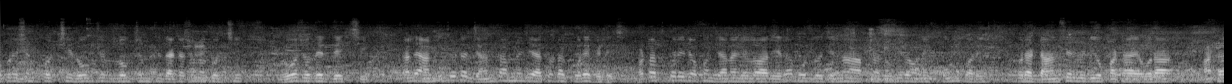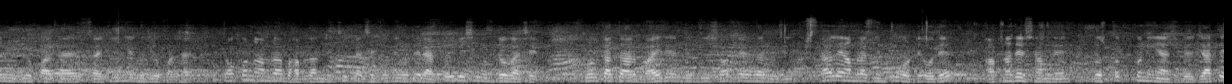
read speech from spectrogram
অপারেশন করছি, রোজ লোকজনকে দেখাশোনা করছি, রোজ ওদের দেখছি। তাহলে আমি তো এটা জানতাম না যে এতটা করে ফেলেছি। হঠাৎ করে যখন জানা গেল, আর এরা বলল যে না, আপনার রোগীরা অনেক ফোন করে, ওরা ডান্সের ভিডিও পাঠায়, ওরা হাঁটার ভিডিও পাঠায় সাইক্লিংয়ের ভিডিও পাঠায়। তখন আমরা ভাবলাম যে ঠিক আছে, যদি ওদের এতই বেশি উদ্যোগ আছে কলকাতার বাইরের রুগী সব জায়গার রুগী তাহলে আমরা কিন্তু ওদে- ওদের আপনাদের সামনে প্রত্যক্ষ নিয়ে আসবে, যাতে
